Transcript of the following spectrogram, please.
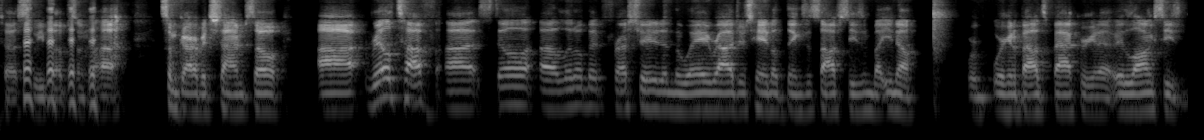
to sweep up some uh, some garbage time. So uh, real tough. Uh, still a little bit frustrated in the way Rodgers handled things this offseason, but you know, we're we're gonna bounce back. We're gonna a long season,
